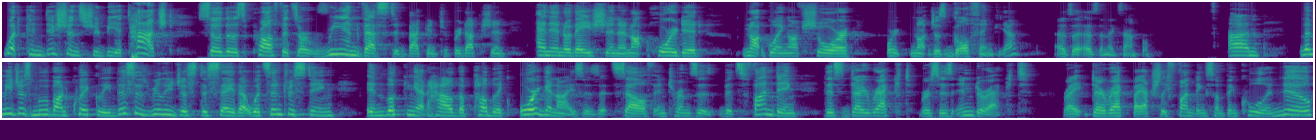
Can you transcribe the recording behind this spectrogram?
what conditions should be attached so those profits are reinvested back into production and innovation and not hoarded, not going offshore, or not just golfing, yeah, as, a, as an example. Um, let me just move on quickly. This is really just to say that what's interesting in looking at how the public organizes itself in terms of its funding, this direct versus indirect right? Direct by actually funding something cool and new,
